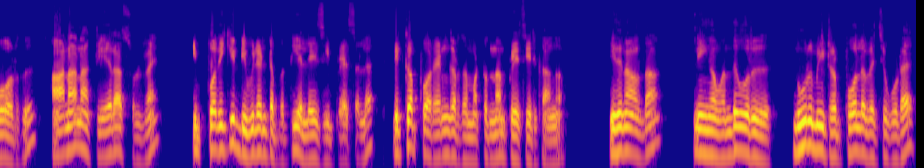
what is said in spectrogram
போகிறது ஆனால் நான் கிளியராக சொல்கிறேன் இப்போதைக்கு டிவிடெண்ட்டை பற்றி எல்ஐசி பேசலை. விற்க போகிறேங்கிறத மட்டும்தான் பேசியிருக்காங்க. இதனால்தான் நீங்கள் வந்து ஒரு நூறு மீட்டர் போல வச்சு கூட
